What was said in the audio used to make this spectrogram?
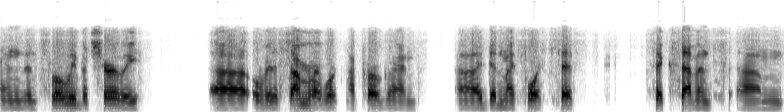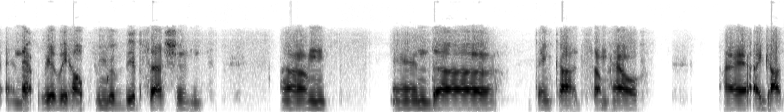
and then slowly but surely, uh, over the summer, I worked my program. Uh, I did my fourth, fifth, sixth, seventh, um, and that really helped remove the obsessions. Um, and uh, thank God, somehow, I, I got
